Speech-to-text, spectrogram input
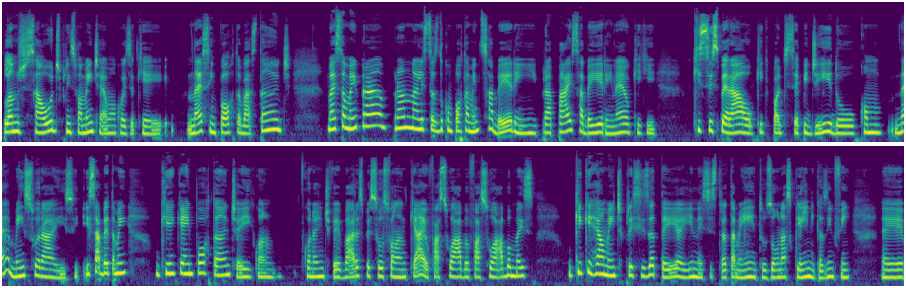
planos de saúde, principalmente, é uma coisa que né, se importa bastante mas também para analistas do comportamento saberem e para pais saberem, né, o que, que, que se esperar, o que, que, pode ser pedido, ou como, né, mensurar isso. E saber também o que, que é importante aí quando, quando a gente vê várias pessoas falando que, ah, eu faço aba, eu faço aba, mas o que, que realmente precisa ter aí nesses tratamentos ou nas clínicas, enfim, é,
